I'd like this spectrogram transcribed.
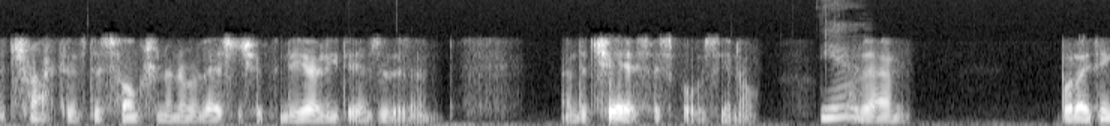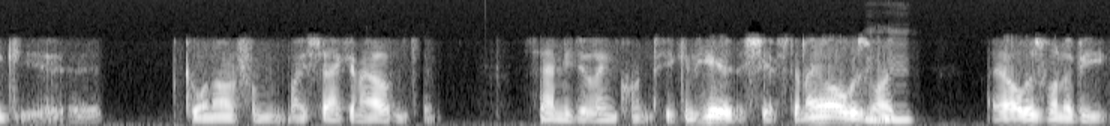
attractive dysfunction in a relationship in the early days of it, and and the chase, I suppose, you know. Yeah. But um, but I think uh, going on from my second album to Semi Delinquent, you can hear the shift, and I always want Mhm. I always want to be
